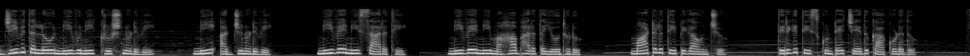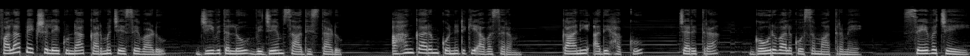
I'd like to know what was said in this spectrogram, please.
జీవితంలో నీవు నీ కృష్ణుడివి నీ అర్జునుడివి. నీవే నీ సారథి. నీవే నీ మహాభారత యోధుడు. మాటలు తీపిగా ఉంచు. తిరిగి తీసుకుంటే చేదు కాకూడదు. ఫలాపేక్ష లేకుండా కర్మ చేసేవాడు జీవితంలో విజయం సాధిస్తాడు. అహంకారం కొన్నిటికి అవసరం. కాని అది హక్కు చరిత్ర గౌరవాల కోసం మాత్రమే. సేవ చేయి.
